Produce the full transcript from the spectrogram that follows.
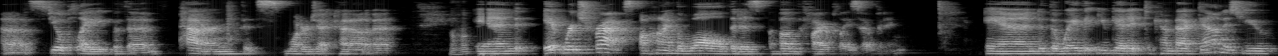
a steel plate with a pattern that's water jet cut out of it. Uh-huh. And it retracts behind the wall that is above the fireplace opening. And the way that you get it to come back down is you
